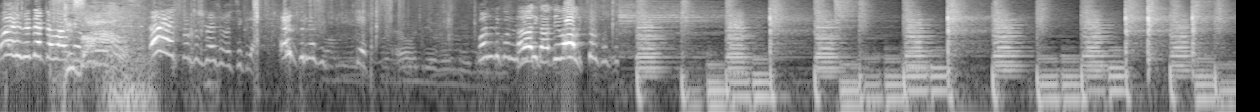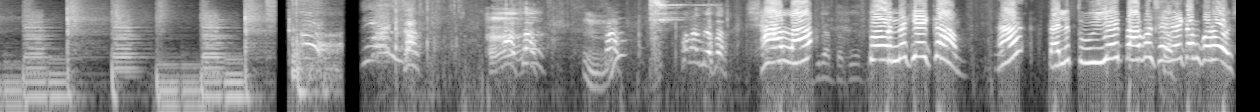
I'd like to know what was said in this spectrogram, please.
ওই এদিকে একটা বাবু এই তোর কাছে আছে বাচ্চা কিরা এই তোর কাছে কে কোন দিক কোন দিক দাদি বল চল চল চল। Sir sir sir sir sir আমি না, স্যার শালা তোর নাকি এই কাম? হ্যাঁ? তাইলে তুই এই পাগল ছেলে কাম করস।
